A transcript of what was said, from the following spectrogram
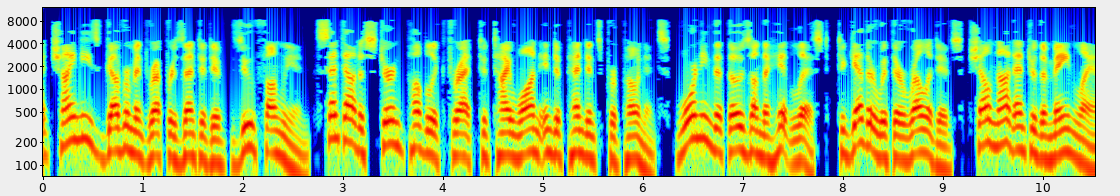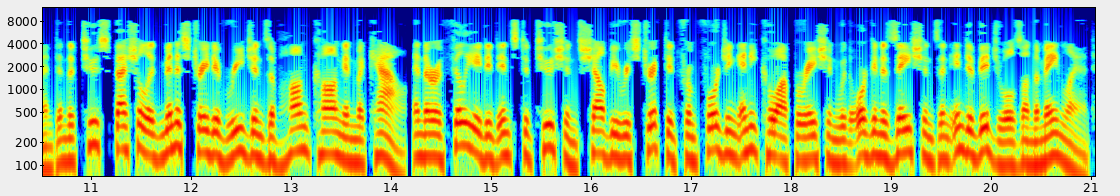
A Chinese government representative, Zhu Fenglian, sent out a stern public threat to Taiwan independence proponents, warning that those on the hit list, together with their relatives, shall not enter the mainland and the two special administrative regions of Hong Kong and Macau, and their affiliated institutions shall be restricted from forging any cooperation with organizations and individuals on the mainland.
